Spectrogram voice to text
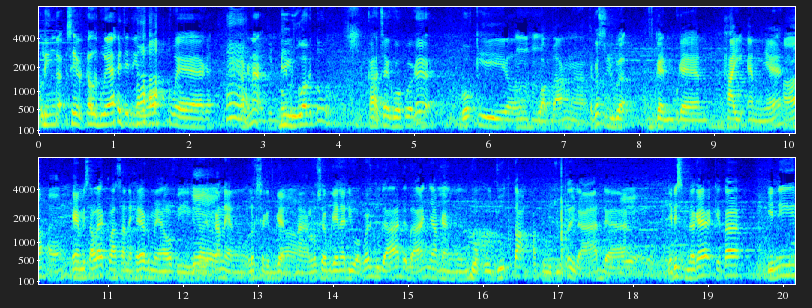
link circle gue aja nih workwear karena di luar tuh kaca workwear gokil Mhm. kuat banget terus juga brand-brand high endnya Hah, ya? ya misalnya kelasannya Hermes, LV gitu, itu iya. kan yang luxury brand. Ah. Nah, luxury brandnya di workwear juga ada banyak yang 20 juta, 40 juta juga ada. Iya, iya. Jadi sebenarnya kita ini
